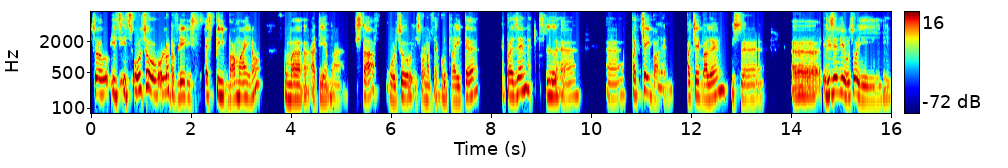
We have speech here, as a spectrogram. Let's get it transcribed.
So it's it's also a lot of ladies sp bama you know from uh, rtm staff also is one of the good writer at present. Uh, pachai balan. Pachai balan is recently also he,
